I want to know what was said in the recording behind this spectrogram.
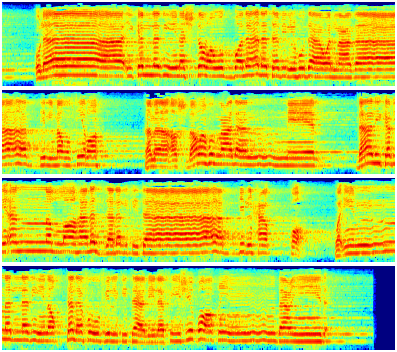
اولئك الذين اشتروا الضلاله بالهدى والعذاب بالمغفره فما اصبرهم على النار ذلك بان الله نزل الكتاب بالحق وان الذين اختلفوا في الكتاب لفي شقاق بعيد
